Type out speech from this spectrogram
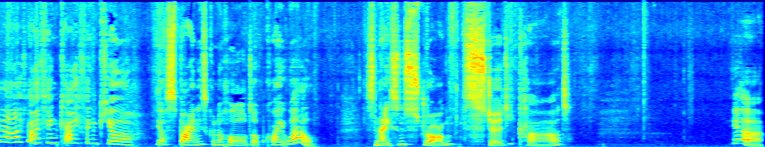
Yeah, I, I think I think your your spine is going to hold up quite well. It's nice and strong, sturdy card. Yeah,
